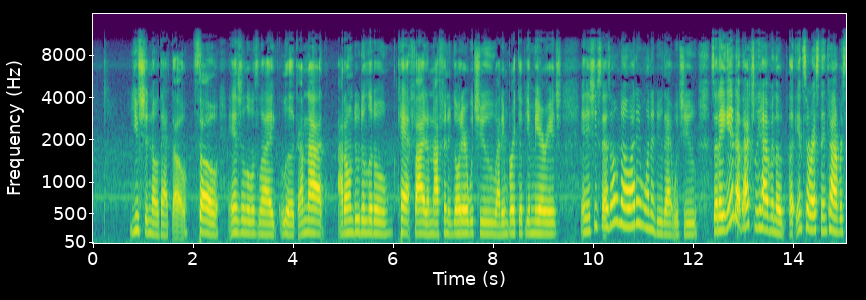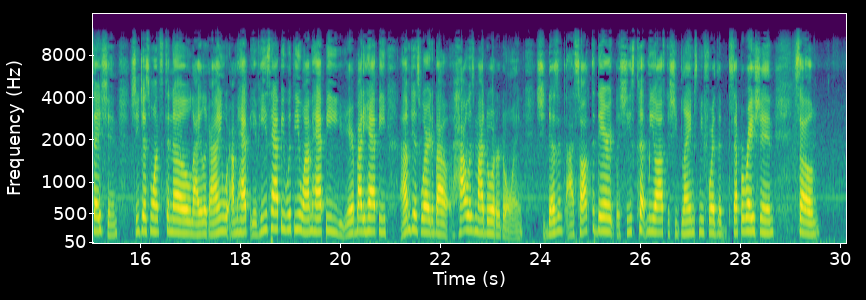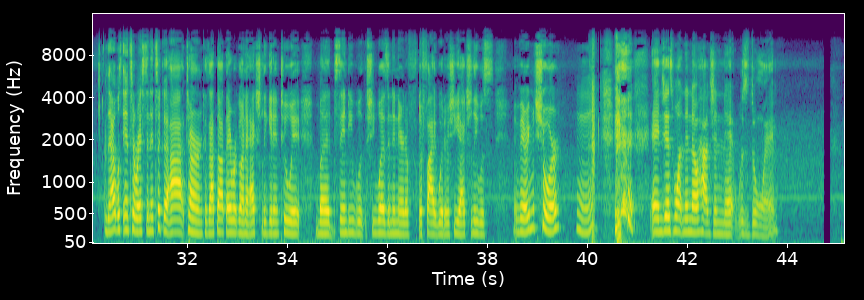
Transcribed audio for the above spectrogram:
"You should know that though." So Angela was like, "Look, I'm not. I don't do the little cat fight. I'm not finna go there with you. I didn't break up your marriage." And then she says, "Oh no, I didn't want to do that with you." So they end up actually having a, a, interesting conversation. She just wants to know, like, look, I ain't, I'm happy if he's happy with you. I'm happy. Everybody happy. I'm just worried about how is my daughter doing. She doesn't. I talked to Derek, but she's cut me off because she blames me for the separation. So that was interesting. It took an odd turn because I thought they were going to actually get into it, but Cindy was she wasn't in there to to fight with her. She actually was very mature Hmm. and just wanting to know how Jeanette was doing.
